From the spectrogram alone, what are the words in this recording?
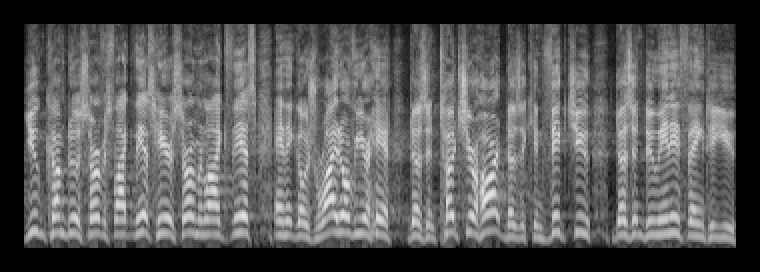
you can come to a service like this, hear a sermon like this, and it goes right over your head. Doesn't touch your heart, doesn't convict you, doesn't do anything to you.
